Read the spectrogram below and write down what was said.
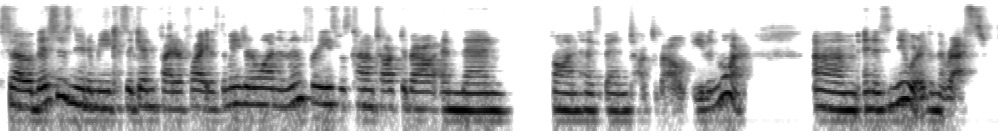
So this is new to me because again, fight or flight is the major one, and then freeze was kind of talked about, and then fawn has been talked about even more, um, and is newer than the rest.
